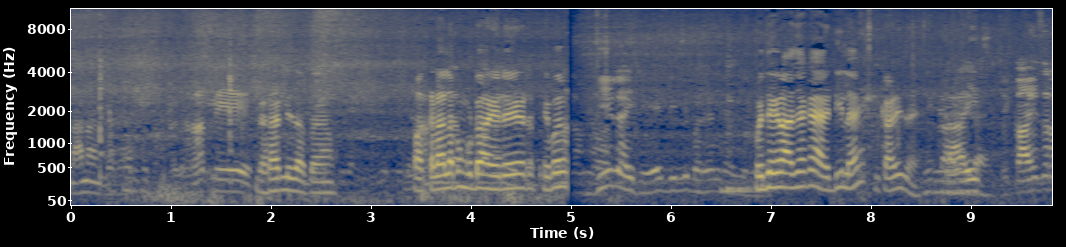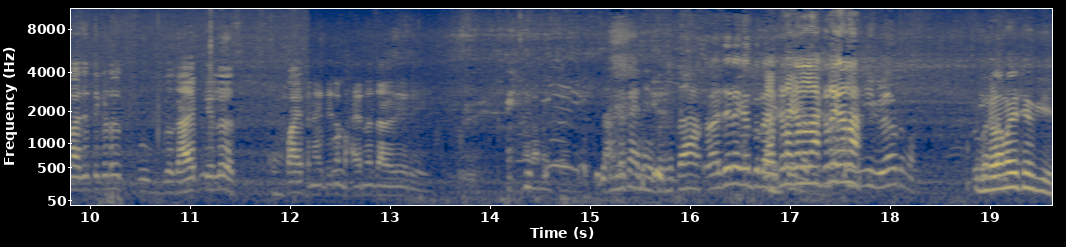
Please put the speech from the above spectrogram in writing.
लहान घरातले. घरातली जाता. पकडायला पण कुठं आहे रे? ते बघ. दिल आहे ते दिल्ली भरण पण ते राजा काय डील आहे? काळीच आहे? ते काही जर राजा तिकडं गायब केलंस पाय नाही त्यानं बाहेरनं जाळले रे. झालं काय नाही राजा नाही का तुला? लाकडा घाला लाकडा घाला. इंगळामध्ये ठेव की.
